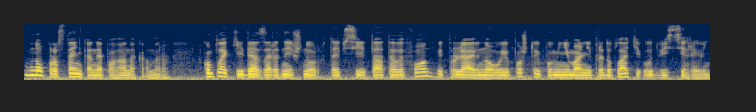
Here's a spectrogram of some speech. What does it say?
Ну, простенька, непогана камера. Комплекті йде зарядний шнур Type-C та телефон. Відправляю новою поштою по мінімальній предоплаті у 200 гривень.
